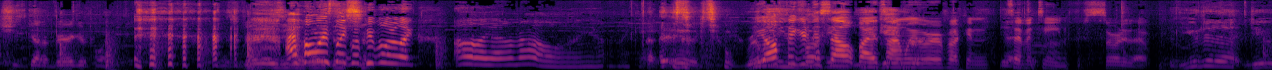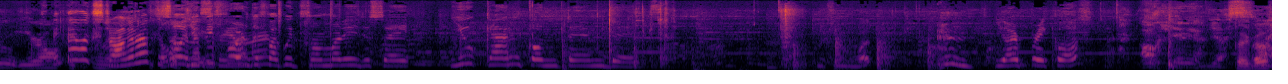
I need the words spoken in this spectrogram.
she's got a very good point. It's very easy. I always like when people are like, "Oh, like, I don't know." Like, uh, really, we all figured this out by the time her... we were fucking Yeah. 17. Sorted out. If you didn't do your own, I think that looks you know, strong enough. So you before the fuck with somebody, just say you can contain that You can what? you are precoz. Oh, yes. There you go.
